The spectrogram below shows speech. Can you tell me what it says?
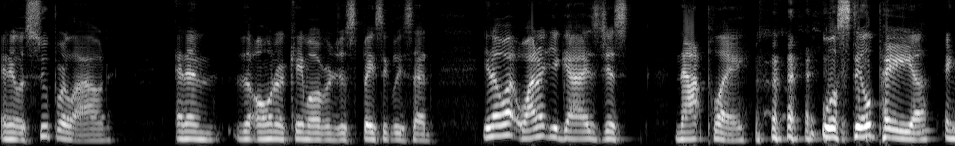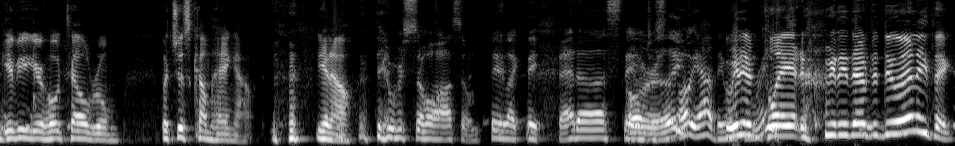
and it was super loud, and then the owner came over and just basically said, "You know what? Why don't you guys just not play? we'll still pay you and give you your hotel room." But just come hang out, you know. They were so awesome. They like they fed us. They Oh, were just, really? Oh yeah, they were We didn't great. play it. We didn't have to do anything.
